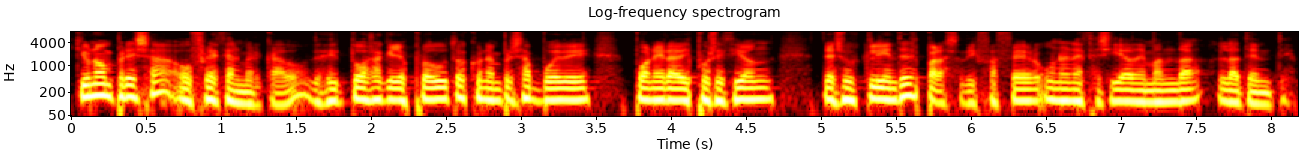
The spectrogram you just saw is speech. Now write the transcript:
que una empresa ofrece al mercado, es decir, todos aquellos productos que una empresa puede poner a disposición de sus clientes para satisfacer una necesidad de demanda latente.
